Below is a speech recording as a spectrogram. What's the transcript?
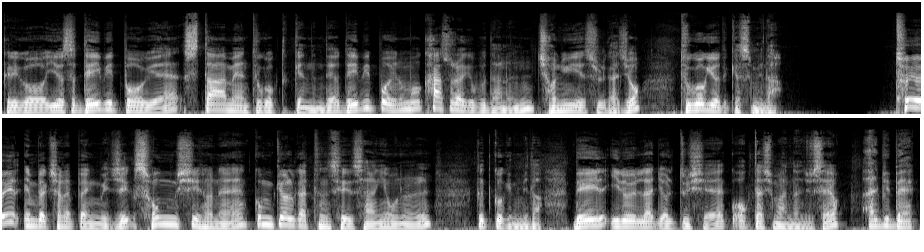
그리고 이어서 데이빗 보위의 Starman 두 곡 듣겠는데요. 데이빗 보위는 뭐 가수라기보다는 전위 예술가죠. 두 곡 이어 듣겠습니다. 토요일 임백천의 백뮤직 송시현의 꿈결 같은 세상이 오늘 끝곡입니다. 내일 일요일 낮 12시에 꼭 다시 만나주세요. I'll be back.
